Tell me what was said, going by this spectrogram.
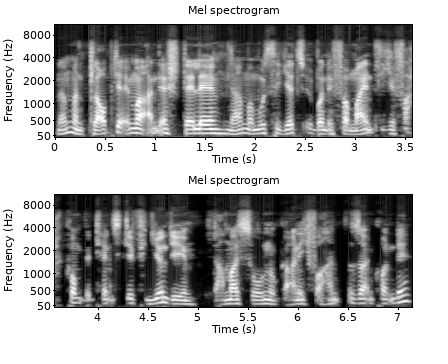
Na, man glaubt ja immer an der Stelle, na, man muss sich jetzt über eine vermeintliche Fachkompetenz definieren, die damals so noch gar nicht vorhanden sein konnte.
